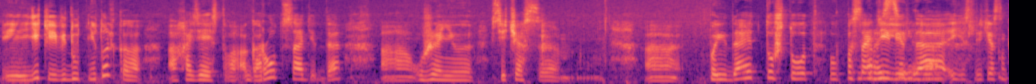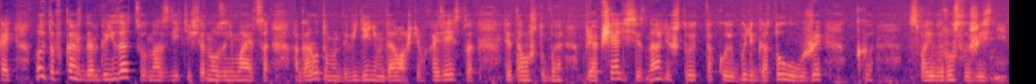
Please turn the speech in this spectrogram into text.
И дети ведут не только а, хозяйство, огород садят, да, а, уже они сейчас э, поедают то, что вот посадили, да, да. если честно сказать. Ну, это в каждой организации у нас дети все равно занимаются огородом и доведением домашнего хозяйства для того, чтобы приобщались и знали, что это такое, и были готовы уже к своей взрослой жизни.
